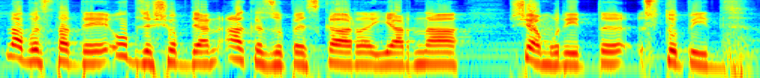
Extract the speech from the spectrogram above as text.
La vârsta de 88 de ani a căzut pe scară iarna și a murit stupid.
